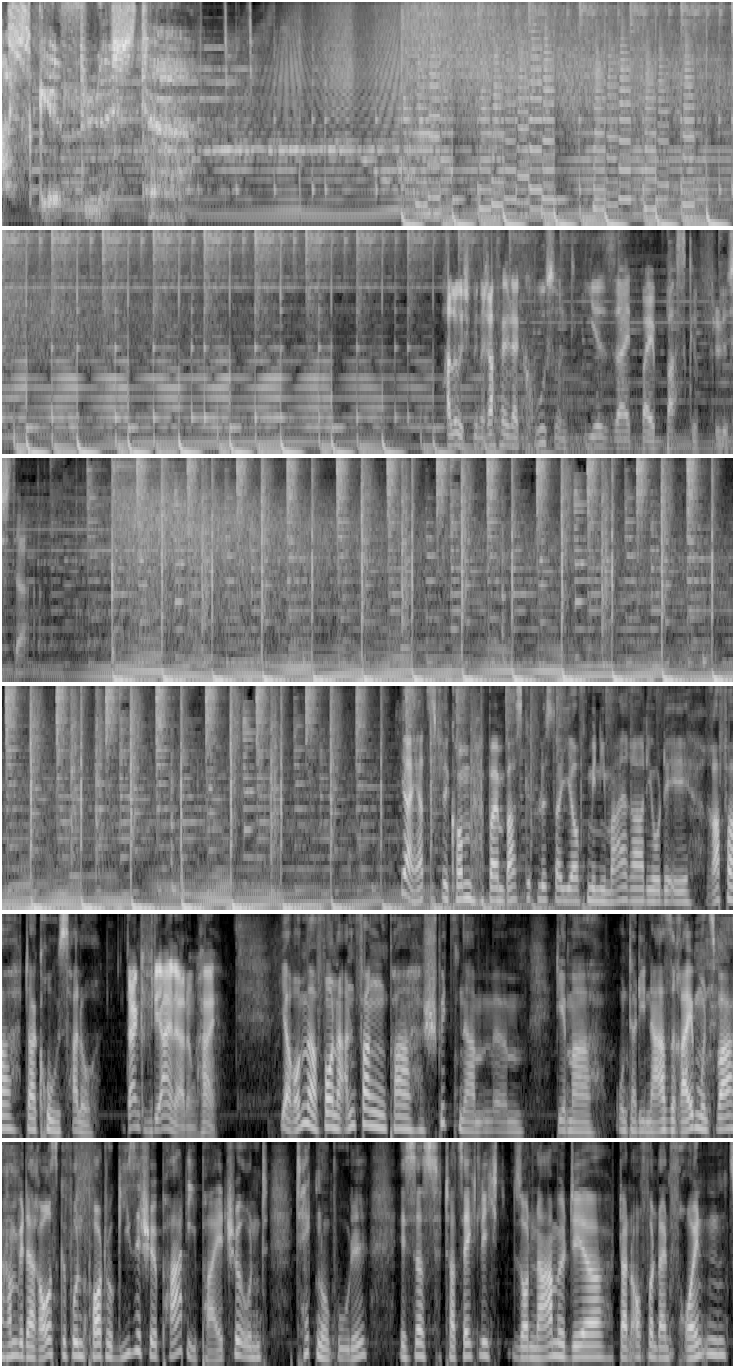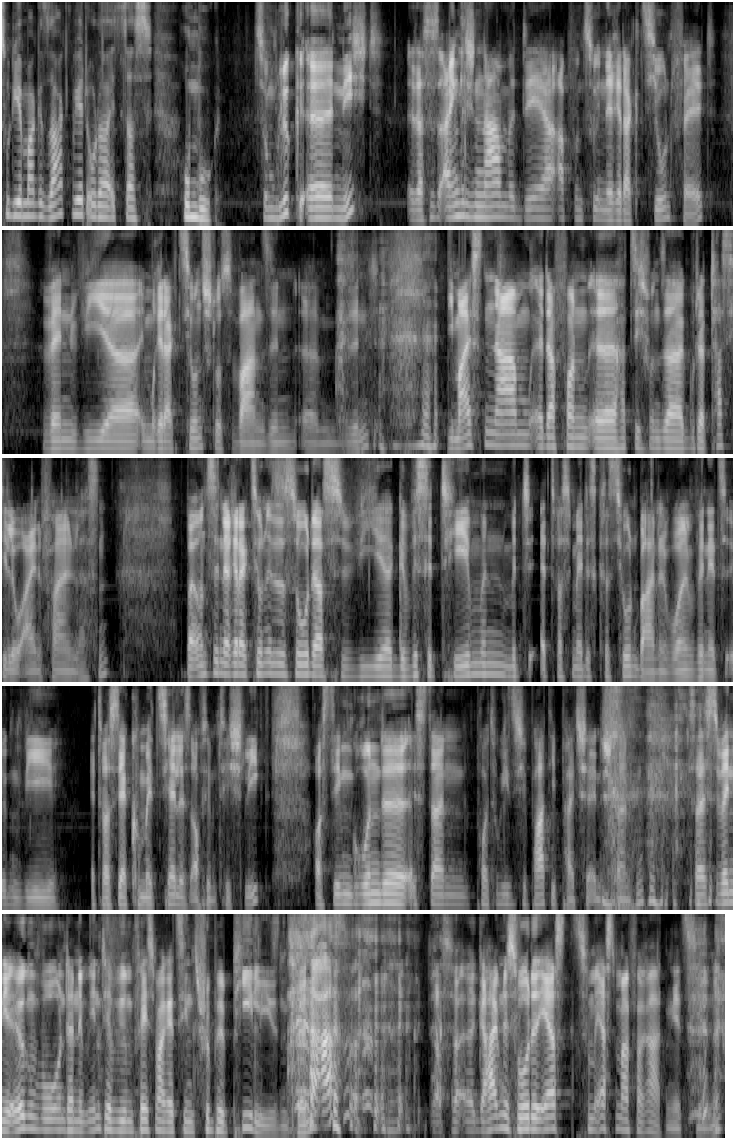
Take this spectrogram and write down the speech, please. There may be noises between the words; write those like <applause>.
Bassgeflüster. Hallo, ich bin Raphael da Cruz und ihr seid bei Bassgeflüster. Ja, herzlich willkommen beim Bassgeflüster hier auf minimalradio.de. Rafa da Cruz, hallo. Danke für die Einladung. Hi. Ja, wollen wir vorne anfangen, ein paar Spitznamen ähm, dir mal unter die Nase reiben. Und zwar haben wir da rausgefunden, portugiesische Partypeitsche und Technopudel. Ist das tatsächlich so ein Name, der dann auch von deinen Freunden zu dir mal gesagt wird oder ist das Humbug? Zum Glück äh, nicht. Das ist eigentlich ein Name, der ab und zu in der Redaktion fällt, wenn wir im Redaktionsschlusswahnsinn ähm, sind. <laughs> die meisten Namen äh, davon äh, hat sich unser guter Tassilo einfallen lassen. Bei uns in der Redaktion ist es so, dass wir gewisse Themen mit etwas mehr Diskretion behandeln wollen, wenn jetzt irgendwie etwas sehr Kommerzielles auf dem Tisch liegt. Aus dem Grunde ist dann portugiesische Partypeitsche entstanden. <laughs> Das heißt, wenn ihr irgendwo unter einem Interview im Face-Magazin Triple P lesen könnt, <laughs> das äh, Geheimnis wurde erst zum ersten Mal verraten jetzt hier. Ne?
